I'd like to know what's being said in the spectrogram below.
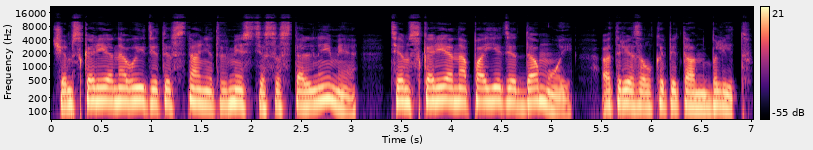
Чем скорее она выйдет и встанет вместе с остальными, тем скорее она поедет домой», — отрезал капитан Блит.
